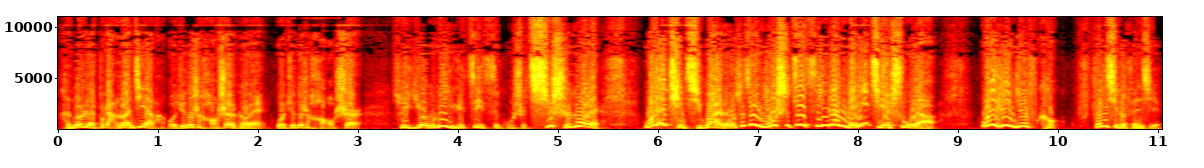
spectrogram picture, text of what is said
很多人也不敢乱借了，我觉得是好事儿，各位，我觉得是好事儿，所以有利于这次股市。其实各位，我也挺奇怪的，我说这牛市这次应该没结束呀，我也认真考分析了分析，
